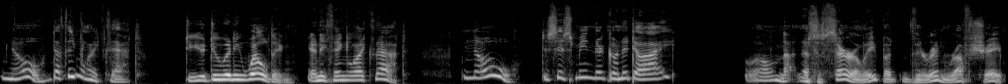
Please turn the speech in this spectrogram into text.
No, nothing like that. Do you do any welding? Anything like that? No. Does this mean they're going to die? Well, not necessarily, but they're in rough shape.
